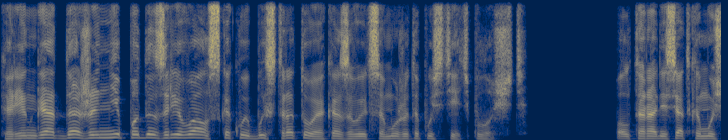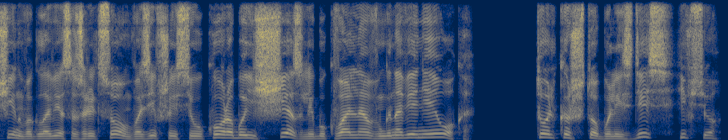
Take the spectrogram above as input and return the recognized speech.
Коренгат даже не подозревал, с какой быстротой, оказывается, может опустить площадь. Полтора десятка мужчин во главе со жрецом, возившиеся у короба, исчезли буквально в мгновение ока. Только что были здесь, и все.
